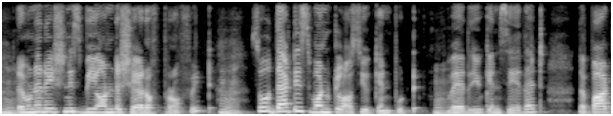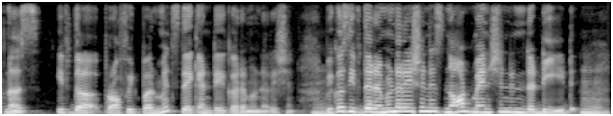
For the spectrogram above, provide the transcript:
Remuneration is beyond the share of profit. So that is one clause you can put where you can say that the partners if the profit permits they can take a remuneration. Hmm. Because if the remuneration is not mentioned in the deed hmm.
